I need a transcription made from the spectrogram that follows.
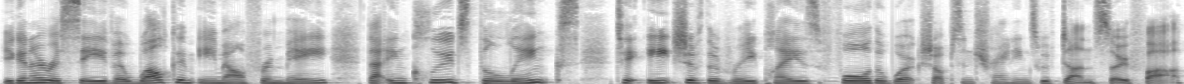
you're going to receive a welcome email from me that includes the links to each of the replays for the workshops and trainings we've done so far.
